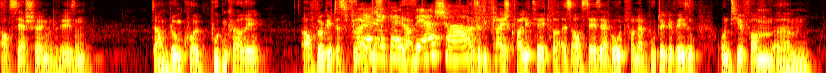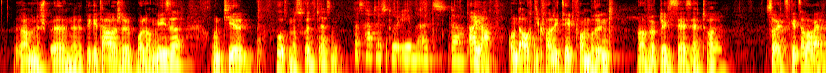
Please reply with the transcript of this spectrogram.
Auch sehr schön gewesen. Dann Blumenkohl Putencurry. Auch wirklich das Fleisch. lecker, sehr die, scharf. Also die Fleischqualität war- ist auch sehr, sehr gut von der Pute gewesen. Und hier vom, ähm, wir haben eine, sp- äh, eine vegetarische Bolognese. Und hier, wo ist denn das Rindessen? Das hattest du eben als da. Ah ja, und auch die Qualität vom Rind war wirklich sehr, sehr toll. So, jetzt geht's aber weiter.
